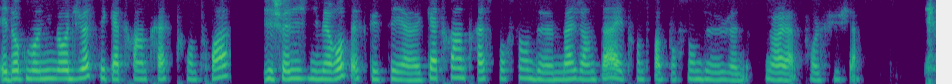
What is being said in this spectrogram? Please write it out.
Et donc, mon numéro de joueuse, c'est 9333. J'ai choisi ce numéro parce que c'est euh, 93% de magenta et 33% de jaune. Voilà, pour le fuchsia.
